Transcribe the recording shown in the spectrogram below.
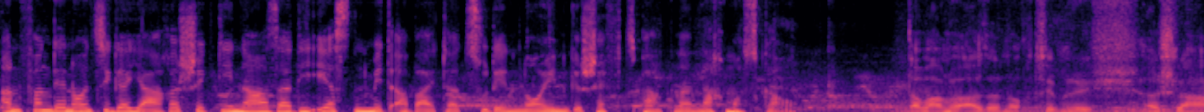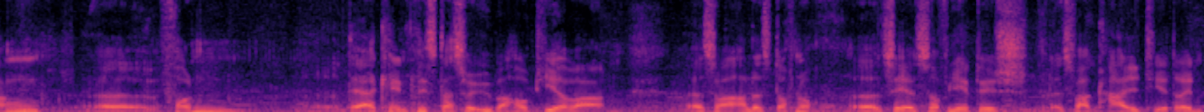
Anfang der 90er Jahre schickt die NASA die ersten Mitarbeiter zu den neuen Geschäftspartnern nach Moskau. Da waren wir also noch ziemlich erschlagen äh, von der Erkenntnis, dass wir überhaupt hier waren. Es war alles doch noch äh, sehr sowjetisch. Es war kalt hier drin.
